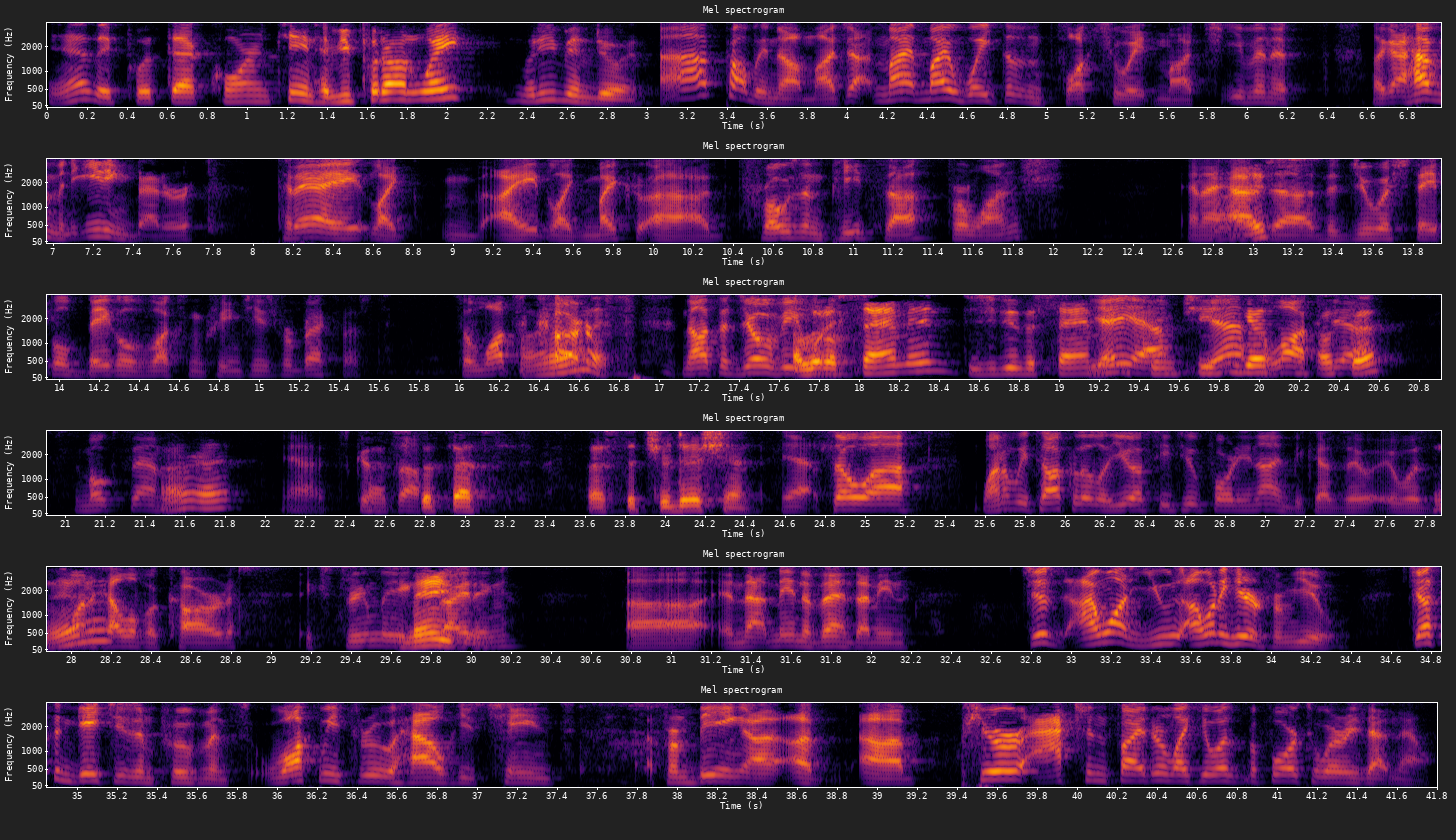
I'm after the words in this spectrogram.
Yeah, they put that quarantine. Have you put on weight? What have you been doing? Uh, probably not much. My, my weight doesn't fluctuate much, even if, like, I haven't been eating better. Today I ate, like, I ate, like, micro, uh, frozen pizza for lunch, and I Nice. had uh, the Jewish staple bagels, lox, and cream cheese for breakfast. So lots of All carbs. right. Not the Joe V A little salmon? Did you do the salmon Yeah, yeah. cream cheese? yeah, the lox, okay. yeah. Smoked salmon. All right. Yeah, it's good That's stuff. the that's that's the tradition. Yeah. So uh, why don't we talk a little UFC 249 because it, it was Yeah. one hell of a card, extremely Amazing. exciting, uh, and that main event. I mean, just I want you. I want to hear it from you. Justin Gaethje's improvements. Walk me through how he's changed from being a, a, a pure action fighter like he was before to where he's at now.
